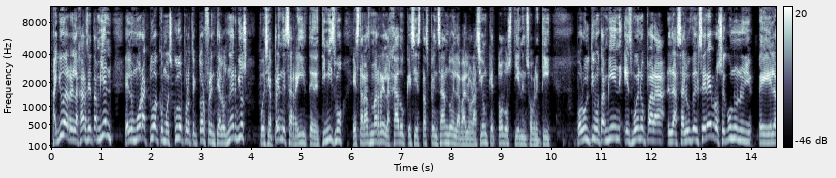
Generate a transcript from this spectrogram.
Ayuda a relajarse también. El humor actúa como escudo protector frente a los nervios, pues si aprendes a reírte de ti mismo, estarás más relajado que si estás pensando en la valoración que todos tienen sobre ti. Por último, también es bueno para la salud del cerebro. Según eh, la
